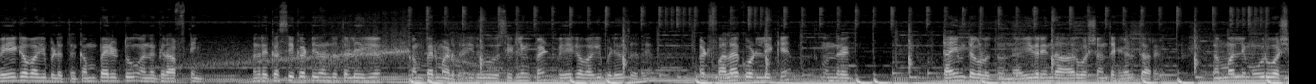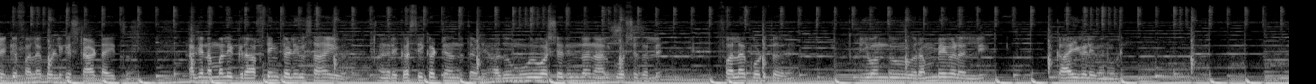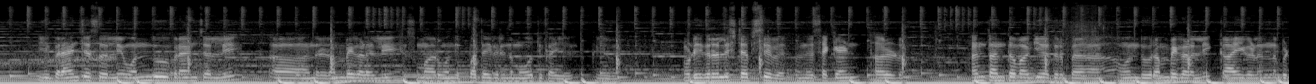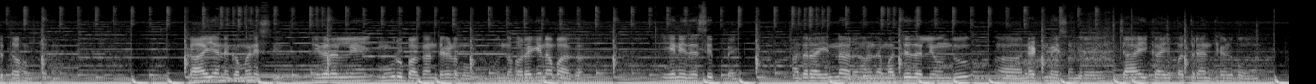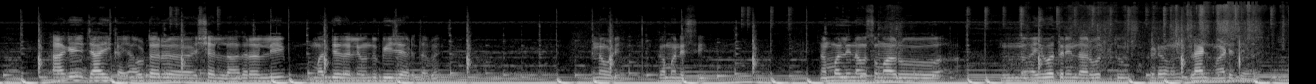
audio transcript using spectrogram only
ವೇಗವಾಗಿ ಬೆಳೆಯುತ್ತೆ ಕಂಪೇರ್ ಟು ಅಂದರೆ ಗ್ರಾಫ್ಟಿಂಗ್ ಅಂದರೆ ಕಸಿ ಕಟ್ಟಿದಂಥ ತಳಿಗೆ ಕಂಪೇರ್ ಮಾಡಿದ್ರೆ ಇದು ಸಿಡ್ಲಿಂಗ್ ಪ್ಲಾಂಟ್ ವೇಗವಾಗಿ ಬೆಳೆಯುತ್ತದೆ. ಬಟ್ ಫಲ ಕೊಡಲಿಕ್ಕೆ ಅಂದರೆ ಟೈಮ್ ತಗೊಳುತ್ತೆ, ಒಂದು ಐದರಿಂದ ಆರು ವರ್ಷ ಅಂತ ಹೇಳ್ತಾರೆ. ನಮ್ಮಲ್ಲಿ ಮೂರು ವರ್ಷಕ್ಕೆ ಫಲ ಕೊಡಲಿಕ್ಕೆ ಸ್ಟಾರ್ಟ್ ಆಯಿತು. ಹಾಗೆ ನಮ್ಮಲ್ಲಿ ಗ್ರಾಫ್ಟಿಂಗ್ ತಳಿಯೂ ಸಹ ಇವೆ. ಅಂದರೆ ಕಸಿ ಕಟ್ಟಿದಂಥ ತಳಿ, ಅದು ಮೂರು ವರ್ಷದಿಂದ ನಾಲ್ಕು ವರ್ಷದಲ್ಲಿ ಫಲ ಕೊಡ್ತದೆ. ಈ ಒಂದು ರಂಬೆಗಳಲ್ಲಿ ಕಾಯಿಗಳಿವೆ ನೋಡಿ. ಈ ಬ್ರ್ಯಾಂಚಸಲ್ಲಿ ಒಂದು ಬ್ರ್ಯಾಂಚಲ್ಲಿ ಅಂದರೆ ರಂಬೆಗಳಲ್ಲಿ ಸುಮಾರು ಒಂದು ಇಪ್ಪತ್ತೈದರಿಂದ ಮೂವತ್ತು ಕಾಯಿ ಇವೆ ನೋಡಿ, ಇದರಲ್ಲಿ ಸ್ಟೆಪ್ಸ್ ಇವೆ. ಒಂದು ಸೆಕೆಂಡ್ ಥರ್ಡ್ ಹಂತ ಹಂತವಾಗಿ ಅದರ ಒಂದು ರಂಬೆಗಳಲ್ಲಿ ಕಾಯಿಗಳನ್ನು ಬಿಡ್ತಾ ಹೋಗ್ತದೆ ಕಾಯಿಯನ್ನು ಗಮನಿಸಿ. ಇದರಲ್ಲಿ ಮೂರು ಭಾಗ ಅಂತ ಹೇಳಬಹುದು ಒಂದು ಹೊರಗಿನ ಭಾಗ, ಏನಿದೆ ಸಿಪ್ಪೆ. ಅದರ ಇನ್ನರ್, ಅಂದರೆ ಮಧ್ಯದಲ್ಲಿ ಒಂದು ನೆಟ್ ಮೇಸ್ ಅಂದರೆ ಜಾಯಿಕಾಯಿ ಪತ್ರೆ ಅಂತ ಹೇಳ್ಬೋದು. ಹಾಗೆ ಜಾಯಿಕಾಯಿ ಔಟರ್ ಶೆಲ್ ಅದರಲ್ಲಿ ಮಧ್ಯದಲ್ಲಿ ಒಂದು ಬೀಜ ಇರ್ತವೆ. ನೋಡಿ, ಗಮನಿಸಿ. ನಮ್ಮಲ್ಲಿ ನಾವು ಸುಮಾರು ಒಂದು ಐವತ್ತರಿಂದ ಅರವತ್ತು ಗಿಡಗಳನ್ನು ಪ್ಲ್ಯಾಂಟ್ ಮಾಡಿದ್ದೇವೆ.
